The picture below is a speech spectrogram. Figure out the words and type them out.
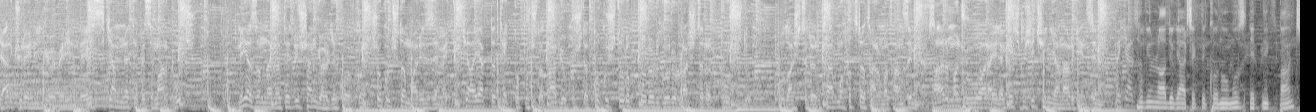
Yer kürenin göbeğinde iskemle tepesi marpuç Ne yazından öte düşen gölge korkunç Çok uçta mar izlemek iki ayakta tek papuçta Dar yokuşta tokuşturup durur gururlaştırır puştu Bulaştırır karma fıtrat arma tanzim Sarma arayla geçmiş için yanar genzim Pekel... Bugün Radyo Gerçek'te konuğumuz Etnik Punch.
